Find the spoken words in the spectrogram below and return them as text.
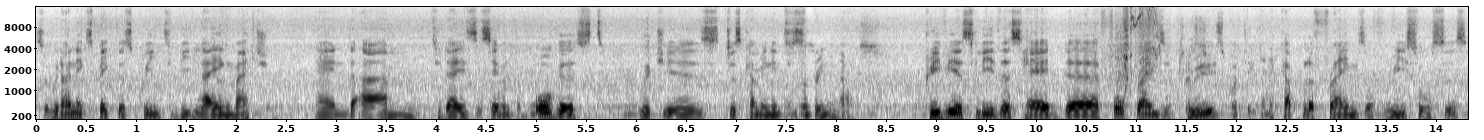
so we don't expect this queen to be laying much. And um, today is the 7th of August, which is just coming into spring now. Previously, this had uh, four frames of brood and a couple of frames of resources.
